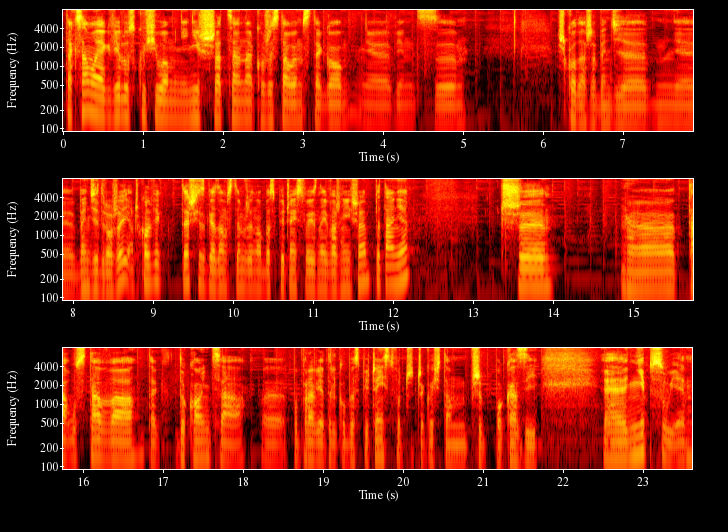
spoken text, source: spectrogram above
tak samo jak wielu skusiła mnie niższa cena, korzystałem z tego, e, więc szkoda, że będzie, będzie drożej, aczkolwiek też się zgadzam z tym, że no bezpieczeństwo jest najważniejsze. Pytanie, czy ta ustawa tak do końca poprawia tylko bezpieczeństwo, czy czegoś tam przy okazji E, nie psuje.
